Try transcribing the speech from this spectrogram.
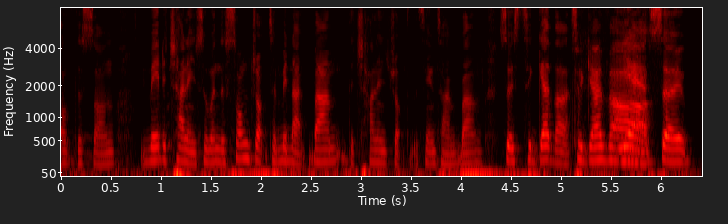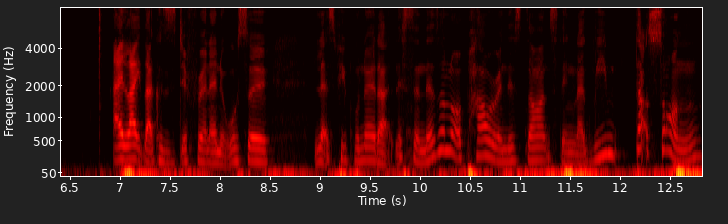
of the song. We made a challenge. So when the song dropped at midnight, bam, the challenge dropped at the same time, bam. So it's together. Together. Yeah. So I like that because it's different and it also lets people know that, listen, there's a lot of power in this dance thing. Like, we, that song,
